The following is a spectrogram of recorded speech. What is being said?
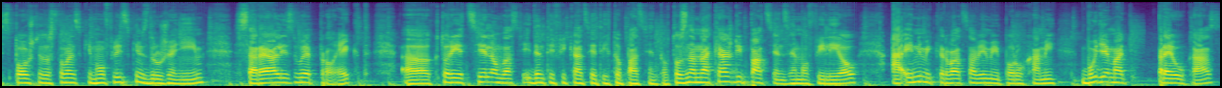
spoločne so Slovenským hemofilickým združením sa realizuje projekt, uh, ktorý je cieľom vlastne identifikácie týchto pacientov. To znamená, každý pacient s hemofíliou a inými krvácavými poruchami bude mať preukaz,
